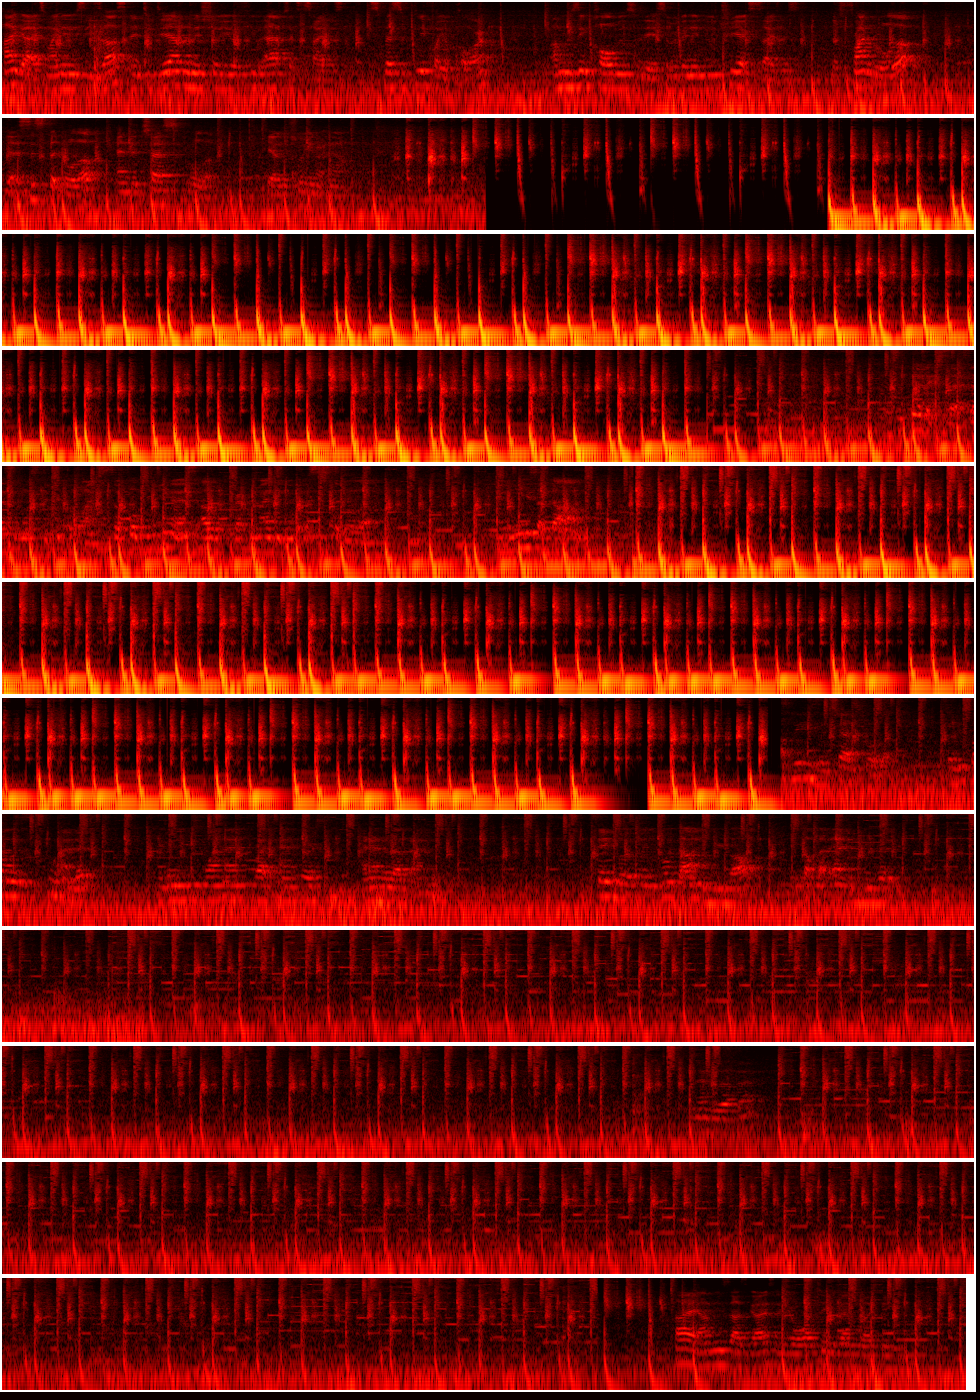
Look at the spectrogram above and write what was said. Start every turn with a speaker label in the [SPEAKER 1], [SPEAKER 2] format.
[SPEAKER 1] Hi guys, my name is Izas and today I'm going to show you a few abs exercises specifically for your core. I'm using core wheels today so we're going to do three exercises. The front roll up, the assisted roll up and the chest roll up. Okay, I'll show you right now. One is two-handed. You're going to use one hand, right hand first, and then the left hand. Same goes when you go down, you breathe out. You come like that, you breathe in. Hi, I'm Izaz guys and you're watching Glam Lelaki.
